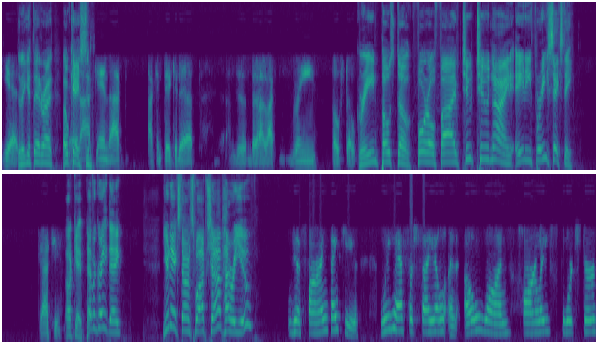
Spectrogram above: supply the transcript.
Yes. Did I get that right? Okay. And So, I can I I can pick it up. I'm just, but I like green post oak. Green Post Oak 405 229 8360. Gotcha. Okay. Have a great day. You're next on Swap Shop. How are you? Just fine, thank you. We have for sale an 01 Harley Sportster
